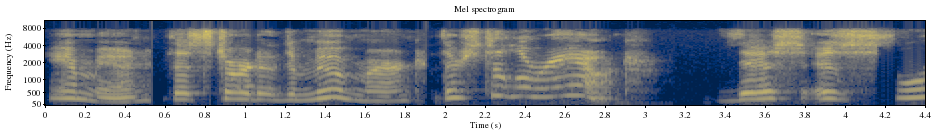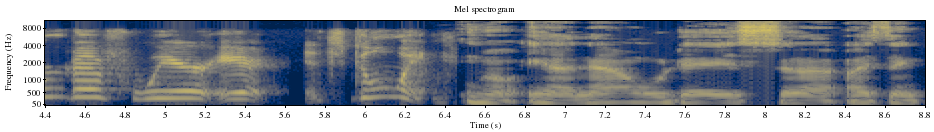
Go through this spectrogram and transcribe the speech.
and men that started the movement, they're still around. This is sort of where it, it's going. Well, yeah, nowadays, uh, I think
